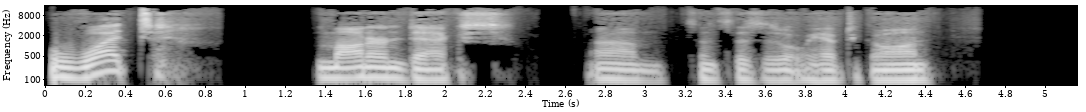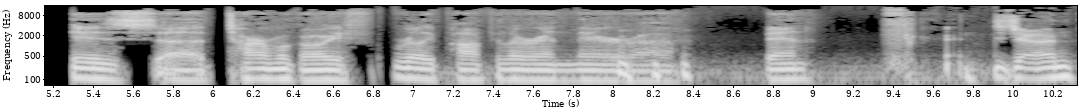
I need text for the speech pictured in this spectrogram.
what modern decks, um, since this is what we have to go on, is uh, Tarmogoyf really popular in their uh, Ben? John,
